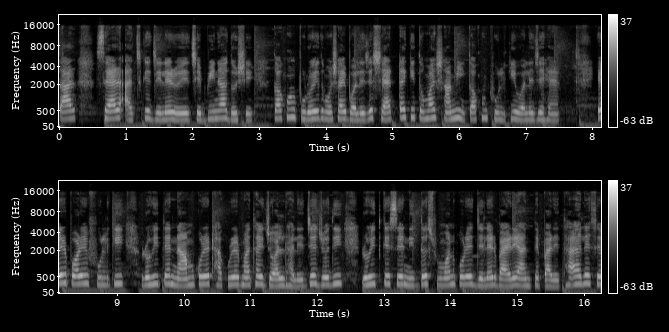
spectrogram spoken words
তার স্যার আজকে জেলে রয়েছে বিনা দোষে। তখন পুরোহিত মশাই বলে যে, স্যারটা কি তোমার স্বামী? তখন ফুলকি বলে যে হ্যাঁ। এরপরে ফুলকি রোহিতের নাম করে ঠাকুরের মাথায় জল ঢালে। যে যদি রোহিতকে সে নির্দোষ প্রমাণ করে জেলের বাইরে আনতে পারে, তাহলে সে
